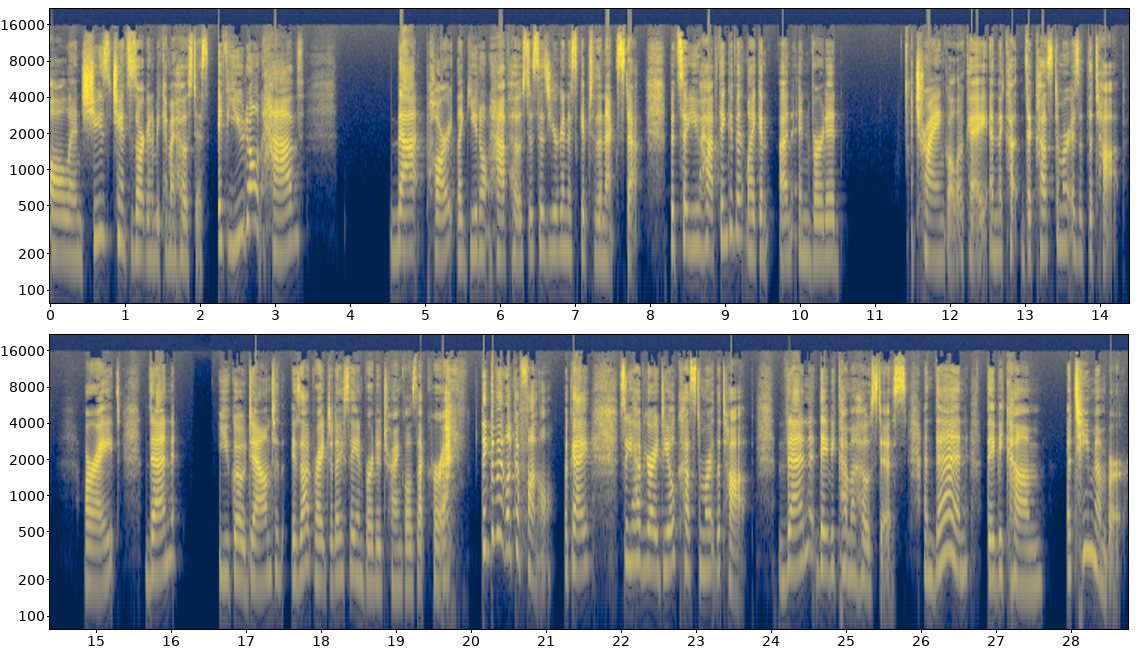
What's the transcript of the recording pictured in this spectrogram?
all in, she's chances are going to become a hostess. If you don't have that part, like you don't have hostesses, you're going to skip to the next step. But so you have, think of it like an, an inverted triangle, okay? And the cu- the customer is at the top. All right. Then you go down to is that right? Did I say inverted triangle? Is that correct? Think of it like a funnel, okay? So you have your ideal customer at the top. Then they become a hostess, and then they become a team member.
